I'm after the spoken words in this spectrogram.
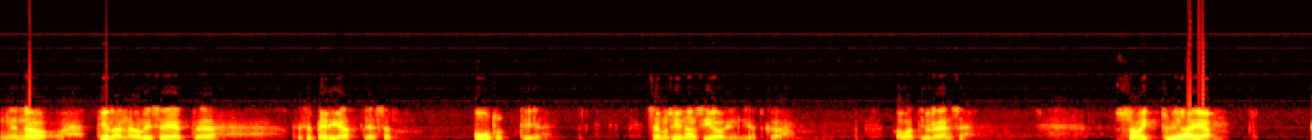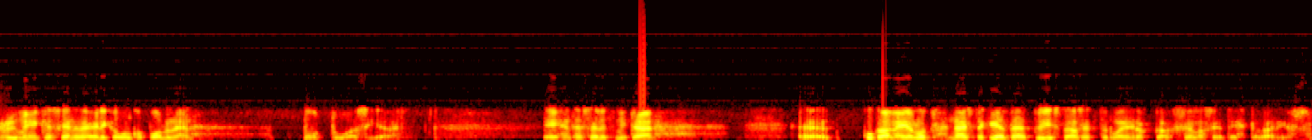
No tilanne oli se, että tässä periaatteessa puututtiin sellaisiin asioihin, jotka ovat yleensä sovittuja ja ryhmien kesken, eli ulkopuolinen puuttuu asiaan. Eihän tässä nyt mitään. Kukaan ei ollut näistä kieltäytyjistä asettunut ehdokkaaksi sellaiseen tehtävään, jossa,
